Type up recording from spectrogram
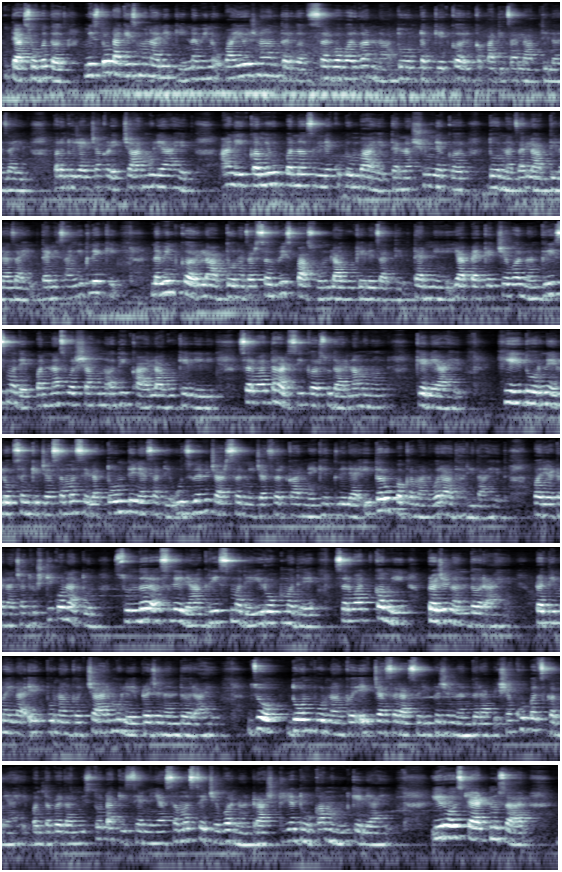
त्यासोबतच मिस्तोटाकीस म्हणाले की नवीन उपाययोजना अंतर्गत सर्व वर्गांना दोन टक्के कर कपातीचा लाभ दिला जाईल. परंतु ज्यांच्याकडे चार मुले आहेत आणि कमी उत्पन्न असलेले कुटुंब आहेत त्यांना शून्य कर धोरणाचा लाभ दिला जाईल. त्यांनी सांगितले की नवीन कर लाभ दोन हजार सव्वीसपासून लागू केले जातील. त्यांनी या पॅकेजचे वर्णन ग्रीसमध्ये पन्नास वर्षाहून अधिक काळ लागू केलेली सर्वात धाडसी कर सुधारणा म्हणून केले आहे. ही धोरणे लोकसंख्येच्या समस्येला तोंड देण्यासाठी उजव्या विचारसरणीच्या सरकारने घेतलेल्या इतर उपक्रमांवर आधारित आहेत. पर्यटनाच्या दृष्टिकोनातून सुंदर असलेल्या ग्रीसमध्ये युरोपमध्ये सर्वात कमी प्रजनन दर आहे. प्रति महिला एक पूर्णांक चार मुले प्रजनन दर आहे जो दोन पूर्णांक एकच्या सरासरी प्रजनन दरापेक्षा खूपच कमी आहे. पंतप्रधान मिस्तोटाकिस यांनी या समस्येचे वर्णन राष्ट्रीय धोका म्हणून केले आहे. युरोस्टॅटनुसार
